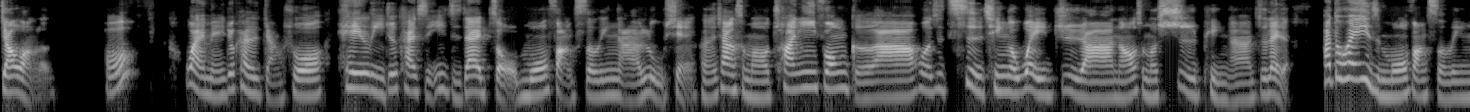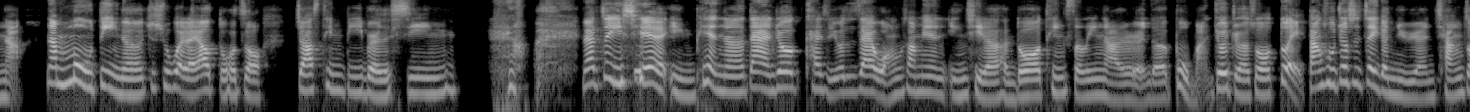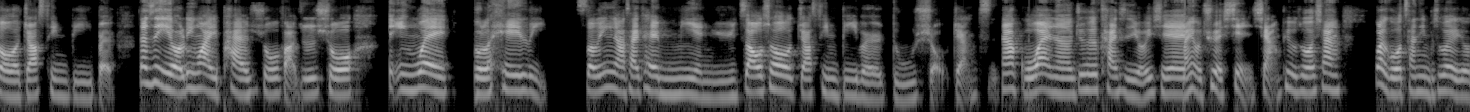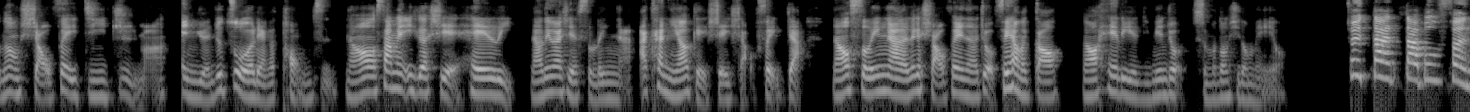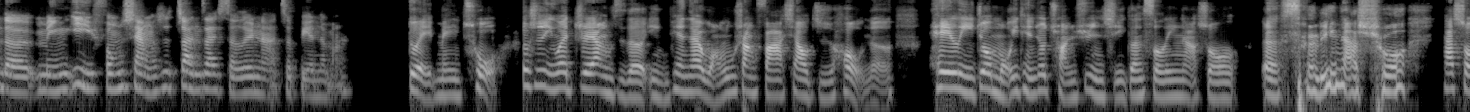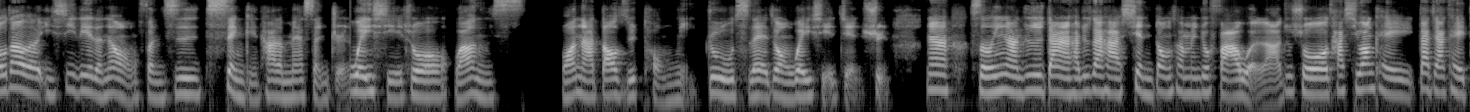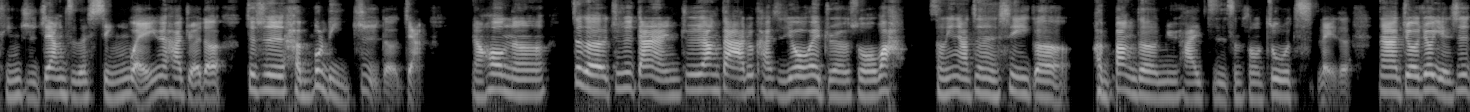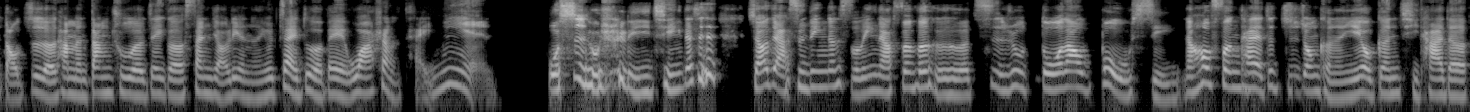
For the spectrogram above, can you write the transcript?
交往了。哦，外媒就开始讲说，Haley 就开始一直在走模仿 Selina 的路线，可能像什么穿衣风格啊，或者是刺青的位置啊，然后什么饰品啊之类的，他都会一直模仿 Selina。那目的呢，就是为了要夺走 Justin Bieber 的心。那这一些影片呢，当然就开始又是在网络上面引起了很多听 Selena 的人的不满，就会觉得说，对，当初就是这个女人抢走了 Justin Bieber。但是也有另外一派的说法，就是说，因为有了 Haley，Selena 才可以免于遭受 Justin Bieber 毒手这样子。那国外呢，就是开始有一些蛮有趣的现象，譬如说像。外国餐厅不是会有那种小费机制吗？店员就做了两个桶子，然后上面一个写 Haley，然后另外写 Selina，啊，看你要给谁小费这样。然后 Selina 的那个小费呢就非常的高，然后 Haley 里面就什么东西都没有。所以大大部分的民意风向是站在 Selina 这边的吗？对，没错，就是因为这样子的影片在网络上发酵之后呢，Haley 就某一天就传讯息跟 Selina 说。呃，Selina 说，她收到了一系列的那种粉丝献给她的 messenger，威胁说我要你死，我要拿刀子去捅你，诸如此类这种威胁简讯。那 Selina 就是，当然她就在她的线动上面就发文啦，就说她希望可以大家可以停止这样子的行为，因为她觉得这是很不理智的这样。然后呢，这个就是当然就是让大家就开始又会觉得说，哇，Selina 真的是一个。很棒的女孩子，什么什么诸如此类的，那就就也是导致了他们当初的这个三角恋呢，又再度的被挖上台面。我试图去厘清，但是 小贾斯汀跟 Selina 分分合合次数多到不行，然后分开的这之中，可能也有跟其他的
